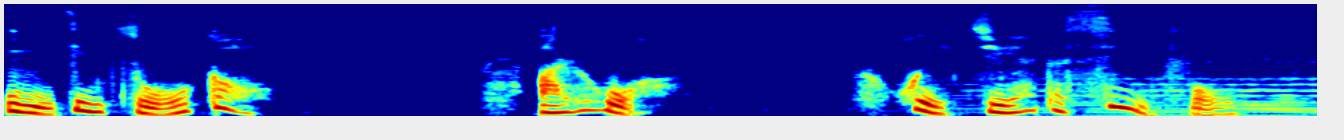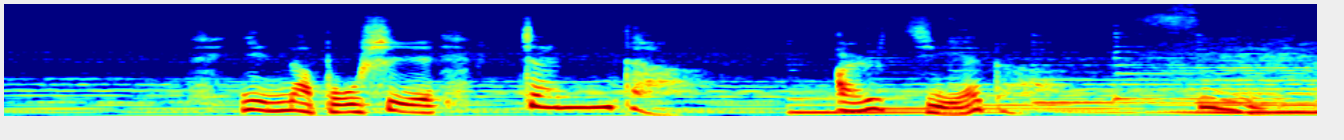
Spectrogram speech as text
已经足够，而我。会觉得幸福，因那不是真的而觉得幸福。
